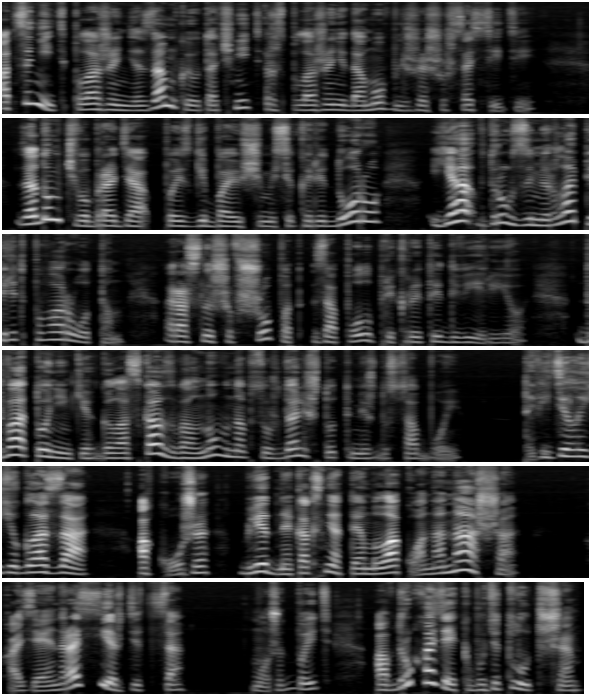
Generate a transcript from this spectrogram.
оценить положение замка и уточнить расположение домов ближайших соседей. Задумчиво бродя по изгибающемуся коридору, я вдруг замерла перед поворотом, расслышав шепот за полуприкрытой дверью. Два тоненьких голоска взволнованно обсуждали что-то между собой. «Ты видела ее глаза? А кожа, бледная, как снятое молоко, она наша!» «Хозяин рассердится!» «Может быть. А вдруг хозяйка будет лучше?»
